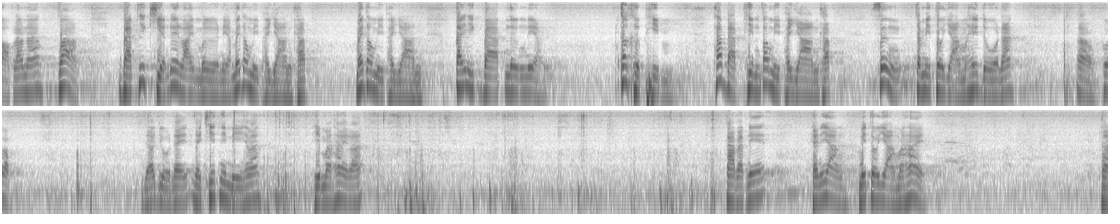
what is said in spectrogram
บอกแล้วนะว่าแบบที่เขียนด้วยลายมือเนี่ยไม่ต้องมีพยานครับ ไม่ต้องมีพยาน แต่อีกแบบหนึ่งเนี่ยก็คือพิมพ์ ถ้าแบบพิมพ์ต้องมีพยานครับ ซึ่งจะมีตัวอย่างมาให้ดูนะอ้าวพวกเดี๋ยวอยู่ในในชีตนี่มีใช่ไหม พิมมาให้ล้วอ่าแบบนี้เห็นหรือยังมีตัวอย่างมาให้อ่า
